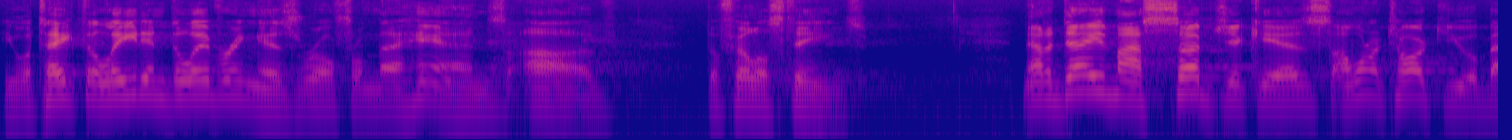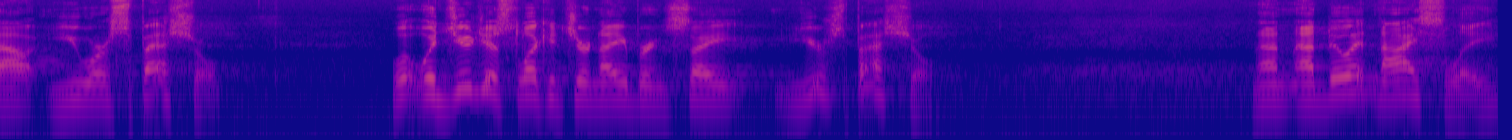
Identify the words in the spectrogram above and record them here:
He will take the lead in delivering Israel from the hands of the Philistines. Now, today, my subject is I want to talk to you about you are special. Would you just look at your neighbor and say, You're special? Now, now do it nicely.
